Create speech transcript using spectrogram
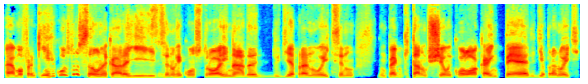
É uma franquia em reconstrução, né, cara? E Sim. você não reconstrói nada do dia para noite, você não, não pega o que tá no chão e coloca em pé do dia para noite.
